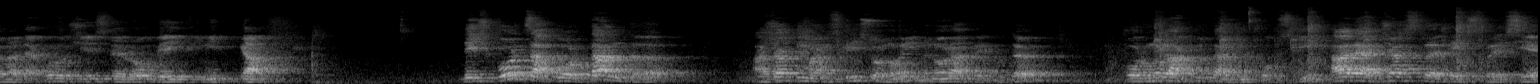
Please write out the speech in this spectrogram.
ăla de acolo și este rho V infinit gamma. Deci forța portantă, așa cum am scris-o noi în ora trecută, formula Cuta Dukowski, are această expresie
